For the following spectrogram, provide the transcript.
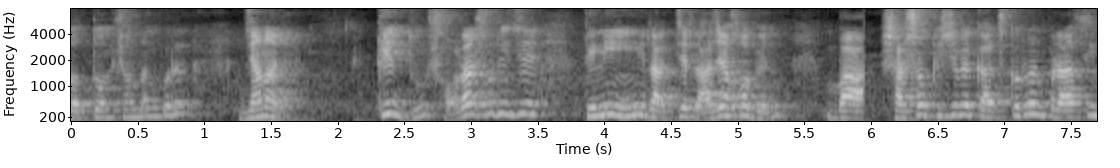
তথ্য অনুসন্ধান করে জানা যায়। কিন্তু সরাসরি যে তিনি রাজ্যের রাজা হবেন বা শাসক হিসেবে কাজ করবেন, প্রাচীন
